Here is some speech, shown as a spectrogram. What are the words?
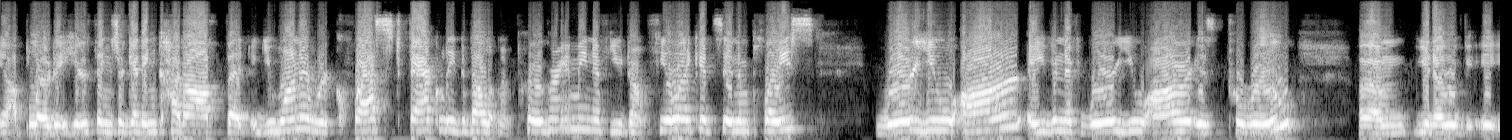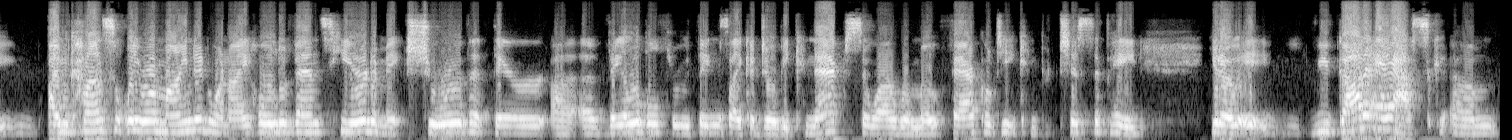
upload it here. Things are getting cut off, but you want to request faculty development programming if you don't feel like it's in place where you are, even if where you are is Peru. Um, you know, I'm constantly reminded when I hold events here to make sure that they're uh, available through things like Adobe Connect so our remote faculty can participate. You know, it, you've got to ask. Um,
